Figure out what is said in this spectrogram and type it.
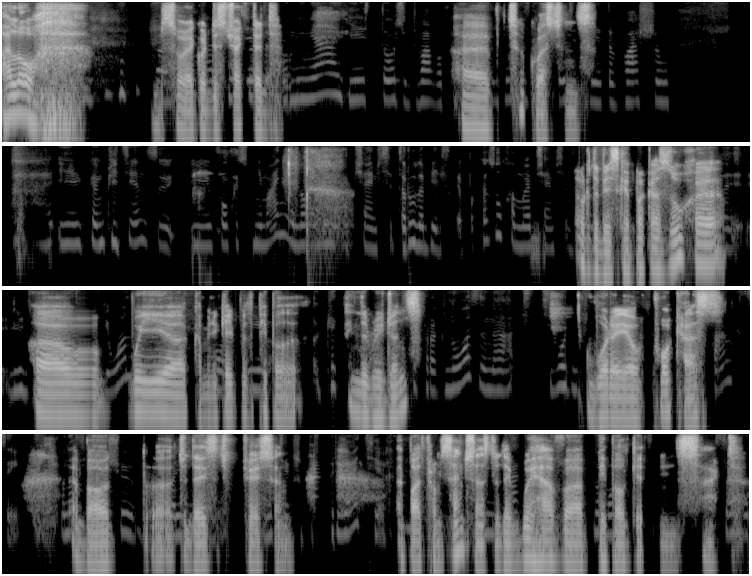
Hello. I'm sorry, I got distracted. I have э, two questions. Ordobelskaya Pokazuha, uh, we uh, communicate with people in the regions. What are your forecasts about uh, today's situation? apart from sanctions today, we mm-hmm. have uh, people getting sacked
